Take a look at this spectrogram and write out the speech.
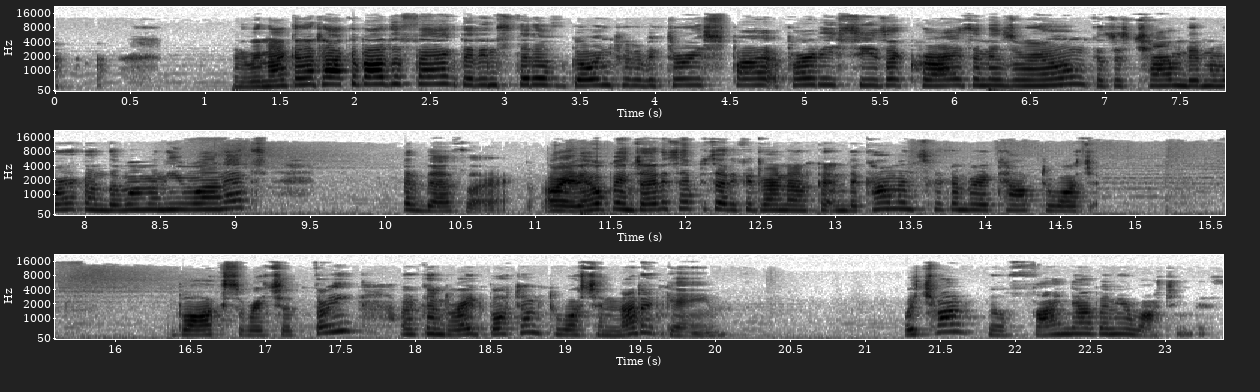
and we're not going to talk about the fact that instead of going to the victorious party, Caesar cries in his room because his charm didn't work on the woman he wanted. But that's alright. Alright, I hope you enjoyed this episode. If you'd run down in the comments, click on the right top to watch Blocks Richard 3, or click on the right bottom to watch another game. Which one? You'll find out when you're watching this.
